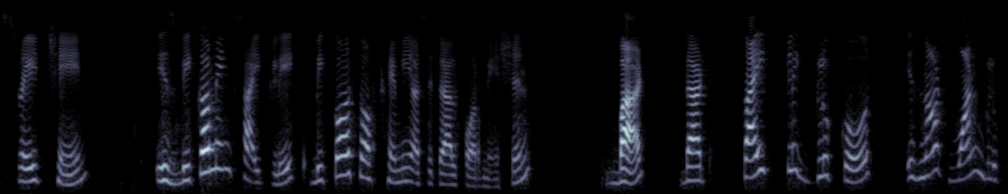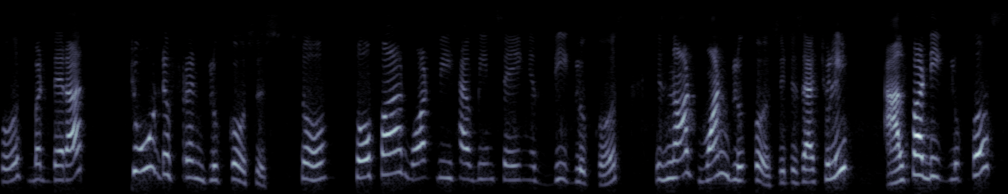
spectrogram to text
straight chain is becoming cyclic because of hemiacetal formation. But that cyclic glucose is not one glucose, but there are two different glucoses. So, so far what we have been saying is D-glucose is not one glucose. It is actually alpha D-glucose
